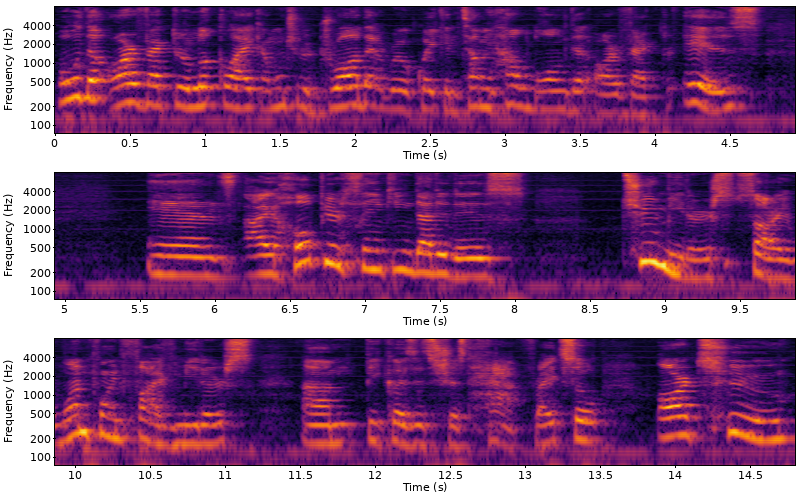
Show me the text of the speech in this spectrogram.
what would the r vector look like? I want you to draw that real quick and tell me how long that r vector is. And I hope you're thinking that it is 2 meters, sorry, 1.5 meters, um, because it's just half, right? So R2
